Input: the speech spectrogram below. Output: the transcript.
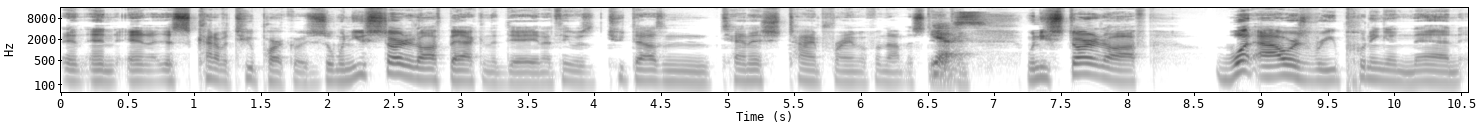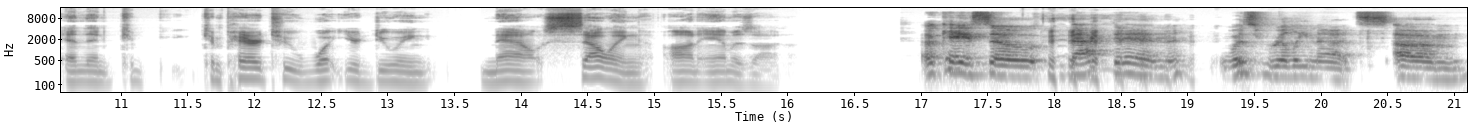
and and and this is kind of a two part question. So when you started off back in the day, and I think it was 2010 ish time frame, if I'm not mistaken. Yes. When you started off, what hours were you putting in then, and then com- compared to what you're doing now, selling on Amazon? Okay, so back then was really nuts um,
